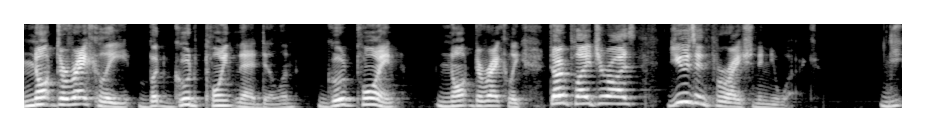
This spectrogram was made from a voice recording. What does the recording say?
Not directly, but good point there, Dylan. Good point. Not directly. Don't plagiarize. Use inspiration in your work. You,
